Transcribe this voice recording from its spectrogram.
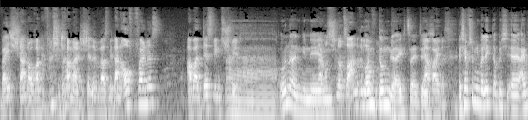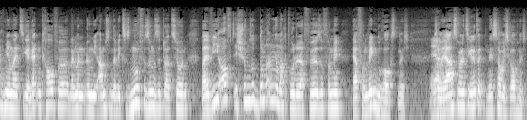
weil ich stand auch an der falschen Tramhaltestelle, was mir dann aufgefallen ist, aber deswegen zu spät. Ah, Unangenehm. muss ich noch zur anderen laufen. Und dumm gleichzeitig. Ja, beides. Ich habe schon überlegt, ob ich äh, einfach mir mal Zigaretten kaufe, wenn man irgendwie abends unterwegs ist, nur für so eine Situation. Weil wie oft ich schon so dumm angemacht wurde dafür, so von wegen, ja, von wegen, du rauchst nicht. Ja. So, ja, hast du mal eine Zigarette? Nee, sorry, ich rauche nicht.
